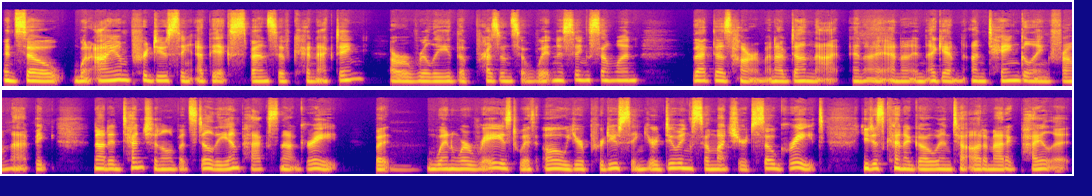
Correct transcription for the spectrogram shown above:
And so when I am producing at the expense of connecting or really the presence of witnessing someone, that does harm. And I've done that. And I, and, and again, untangling from that, be, not intentional, but still the impact's not great. But mm. when we're raised with, oh, you're producing, you're doing so much, you're so great, you just kind of go into automatic pilot,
